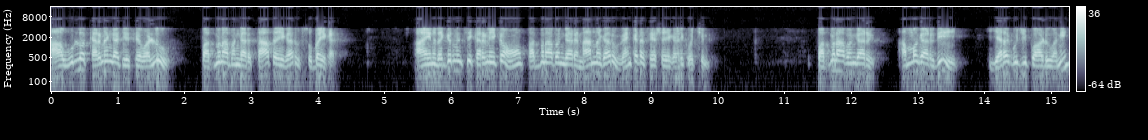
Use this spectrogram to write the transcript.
ఆ ఊళ్ళో కరణంగా చేసేవాళ్ళు పద్మనాభం గారి తాతయ్య గారు సుబ్బయ్య గారు. ఆయన దగ్గర నుంచి కరణీకం పద్మనాభం గారి నాన్నగారు వెంకట శేషయ్య గారికి వచ్చింది. పద్మనాభం గారి అమ్మగారిది ఎరగుజిపాడు అని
